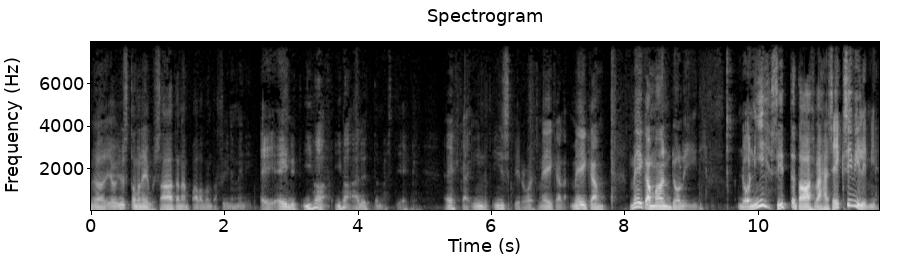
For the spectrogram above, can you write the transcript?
no, just tommonen joku saatanan palvontafilmi, niin ei, ei nyt ihan, ihan älyttömästi ehkä, ehkä in, inspiroi meikä, meikä, meikä mandoliini. No niin, sitten taas vähän seksivilmiä.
